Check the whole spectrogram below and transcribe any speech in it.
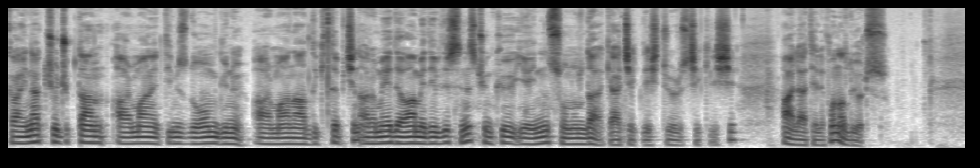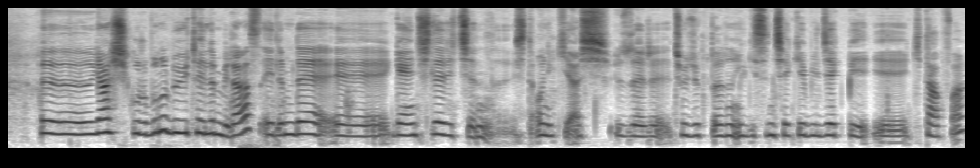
Kaynak Çocuk'tan armağan ettiğimiz doğum günü armağan adlı kitap için aramaya devam edebilirsiniz. Çünkü yayının sonunda gerçekleştiriyoruz çekilişi. Hala telefon alıyoruz. Ee, yaş grubunu büyütelim biraz. Elimde e, gençler için işte 12 yaş üzeri çocukların ilgisini çekebilecek bir e, kitap var.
